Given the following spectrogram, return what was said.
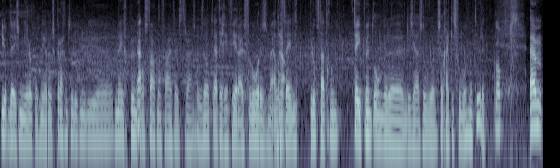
die op deze manier ook wat meer rust krijgt. Natuurlijk nu die op negen punten ja. al staat na vijf wedstrijden. Sowieso. Ja, tegen Veeruit verloren is maar 11-2. Ja. Die ploeg staat gewoon twee punten onder. dus ja, zo, zo gek is voetbal natuurlijk. Klopt. Um,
